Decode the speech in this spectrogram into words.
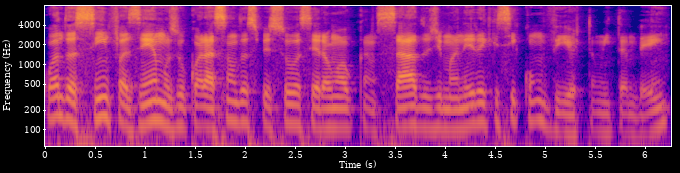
Quando assim fazemos, o coração das pessoas serão alcançados de maneira que se convertam e também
